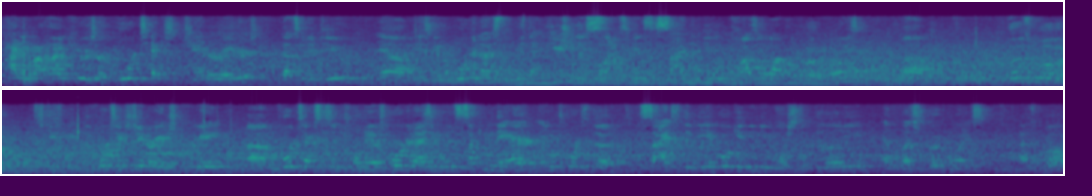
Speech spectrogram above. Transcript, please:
Hiding behind here is our Vortex generators. That's going to do um, is going to organize the wind that usually slaps against the side of the vehicle, causing a lot of road noise. Um, those will, excuse me, vortex generators create um, vortexes and tornadoes, organizing wind, sucking the air in towards the, the sides of the vehicle, giving you more stability and less road noise as well.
